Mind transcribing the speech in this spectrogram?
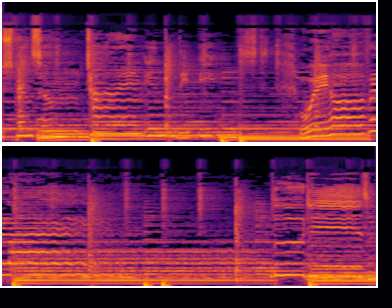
spend some time in the east. Way of life. Buddhism,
